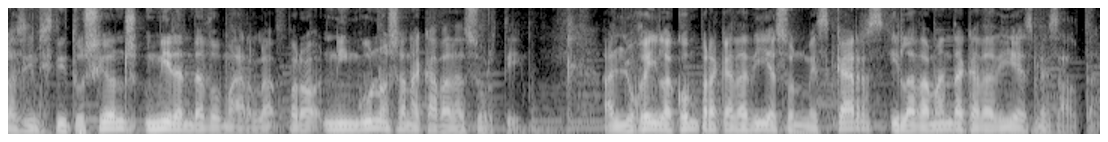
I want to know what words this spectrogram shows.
les institucions miren de domar-la, però ningú no se n'acaba de sortir. El lloguer i la compra cada dia són més cars i la demanda cada dia és més alta.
